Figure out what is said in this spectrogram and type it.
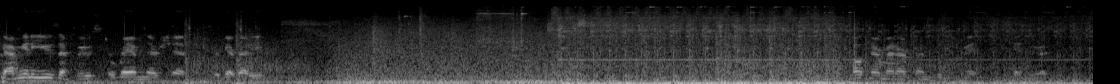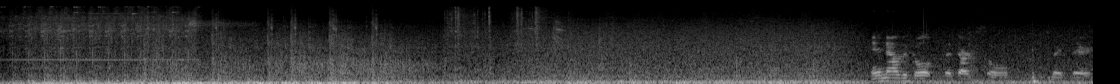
Okay, I'm gonna use that boost to ram their ship, so get ready. Oh, never mind, our friend's me. Can't do it. And now the gold, the Dark Soul is right there.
